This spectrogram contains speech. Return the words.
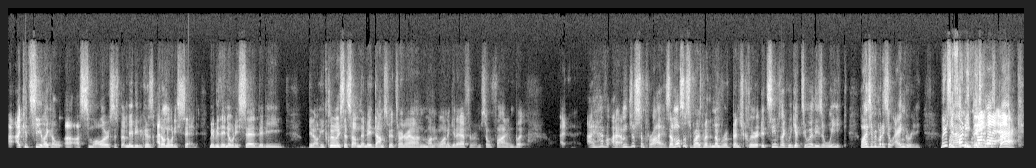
I, I could see like a, a, a smaller suspect, maybe because I don't know what he said. Maybe they know what he said. Maybe, you know, he clearly said something that made Dom Smith turn around and want, want to get after him. So fine. But I, I have, I, I'm just surprised. I'm also surprised by the number of bench clear. It seems like we get two of these a week. Why is everybody so angry? Here's what the happened? funny thing. back.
